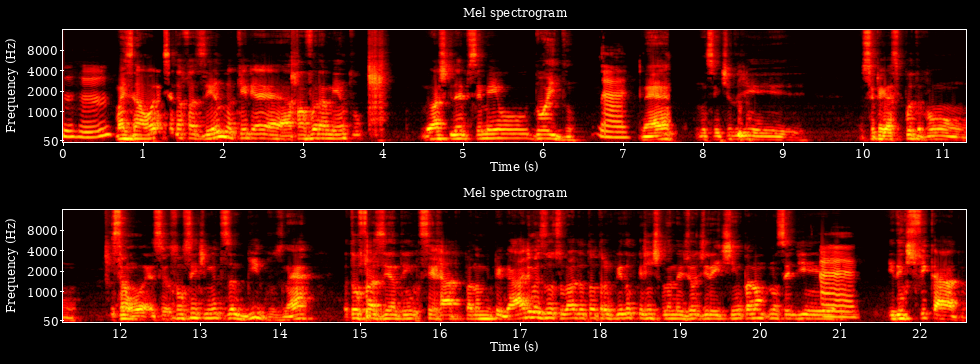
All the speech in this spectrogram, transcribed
Uhum. Mas na hora que você está fazendo, aquele é, apavoramento eu acho que deve ser meio doido. É. Né? No sentido de você pegar assim, puta, vão. São, são sentimentos ambíguos, né? Eu estou fazendo, tem que ser rápido para não me pegarem, mas do outro lado eu estou tranquilo porque a gente planejou direitinho para não, não ser de, é. identificado.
